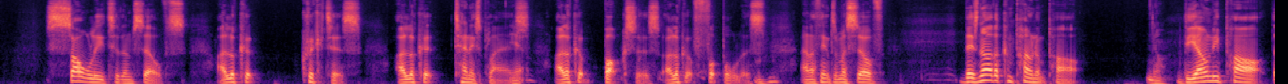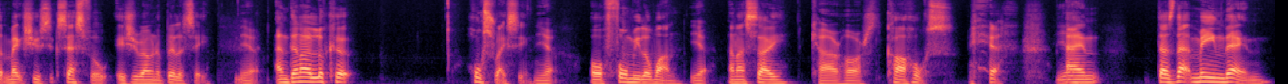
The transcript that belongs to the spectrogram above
solely to themselves. I look at cricketers, I look at tennis players, I look at boxers, I look at footballers, Mm-hmm. and I think to myself, there's no other component part. No. The only part that makes you successful is your own ability. Yeah. And then I look at horse racing Yeah. or Formula One Yeah. and I say Car, horse. car horse. Yeah. Yeah. And does that mean then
